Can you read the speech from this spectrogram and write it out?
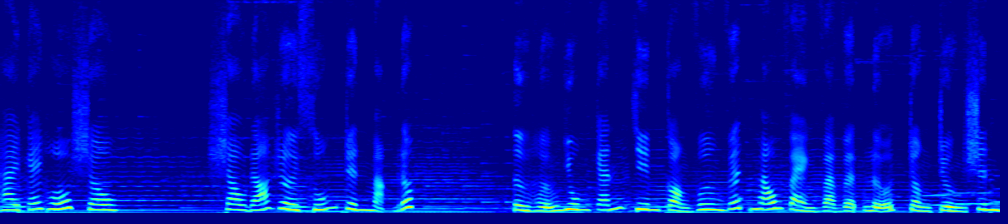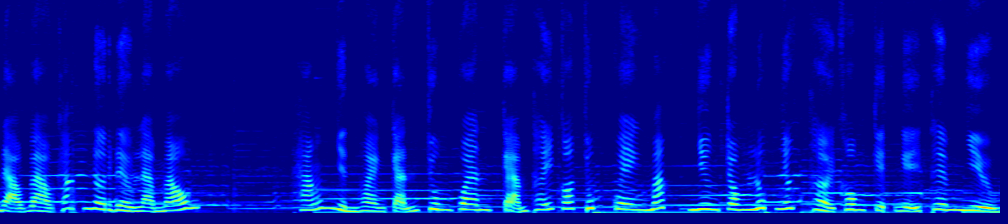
hai cái hố sâu. Sau đó rơi xuống trên mặt đất. Từ hữu dung cánh chim còn vương vết máu vàng và vệt lửa, Trần Trường Sinh đạo bào khắp nơi đều là máu. Hắn nhìn hoàn cảnh chung quanh, cảm thấy có chút quen mắt, Nhưng trong lúc nhất thời không kịp nghĩ thêm nhiều.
